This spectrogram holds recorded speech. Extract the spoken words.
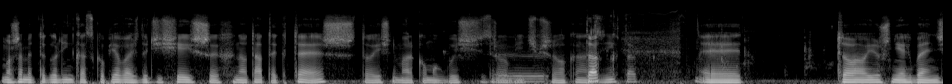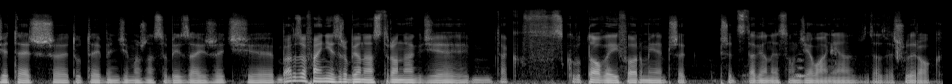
Możemy tego linka skopiować do dzisiejszych notatek też. To jeśli Marko mógłbyś zrobić przy okazji. Tak, tak. To już niech będzie też, e, tutaj będzie można sobie zajrzeć. E, bardzo fajnie zrobiona strona, gdzie tak w skrótowej formie prze, przedstawione są działania za zeszły rok.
